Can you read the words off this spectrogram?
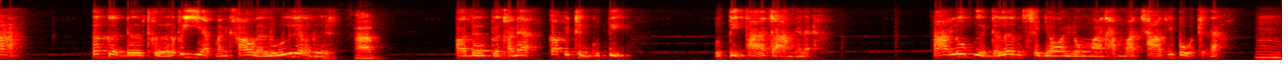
มากสก็เกิดเดินเผลอแล้วไปเหยียบมันเข้าแหละรู้เรื่องเลยครับ พอเดินไปครั้งเนี้ยก็ไปถึงกุฏิกุฏิพระอาจารย์นี่แหละพ ระรูปอื่นก็เริ่มทยอยลงมาทำวัดเช้าที่โบสถ์กันแล้วอืม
